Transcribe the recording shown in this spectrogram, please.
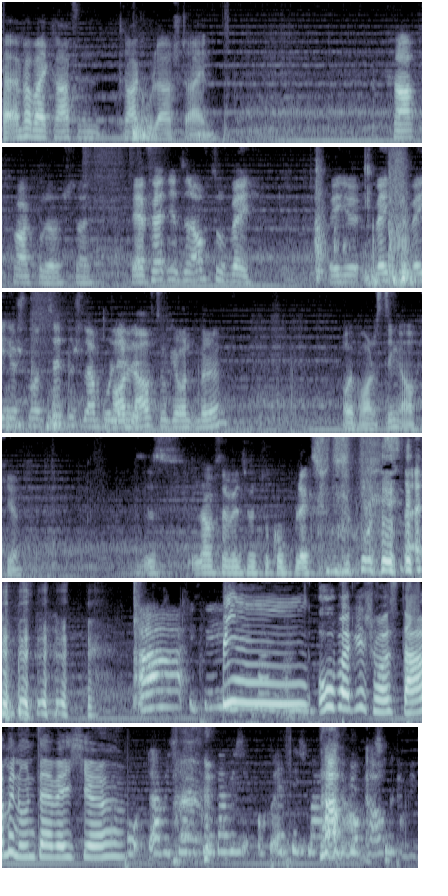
Ja, einfach bei Grafen Dracula Stein. Graf, Dracula-Stein. Wer fährt denn jetzt den Aufzug weg? Welche, welche, welche Brauchen Schmonzettenschlampulette? einen Aufzug hier unten bitte. Oh, wir brauchen das Ding auch hier. Das ist langsam wird mir zu komplex für Uhrzeit. Ah, ich sehe jemanden. Obergeschoss, Damenunterwäsche. Oh, darf ich mal, darf ich auch endlich mal Darf ich auch in die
